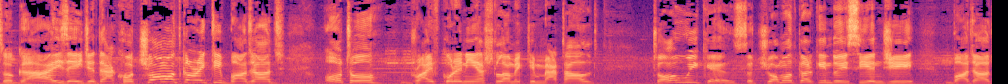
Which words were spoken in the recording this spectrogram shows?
সো গাইজ এই যে দেখো, চমৎকার একটি বাজাজ অটো ড্রাইভ করে নিয়ে আসলাম একটি ম্যাটাল্ড টপ উইকেল সো চমৎকার কিন্তু এই সিএনজি বাজাজ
